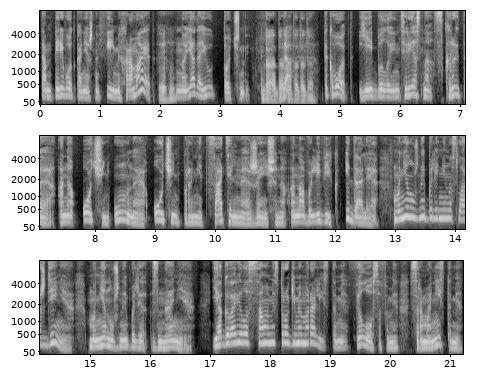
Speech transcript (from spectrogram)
Там перевод, конечно, в фильме хромает, угу. но я даю точный. Да, да, да, да, да, да. Так вот, ей было интересно скрытая. Она очень умная, очень проницательная женщина. Она волевик. И далее. Мне нужны были не наслаждения, мне нужны были знания. Я говорила с самыми строгими моралистами, философами, с романистами,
